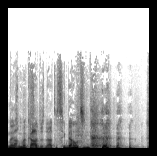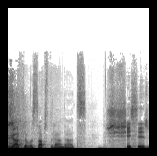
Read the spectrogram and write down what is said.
nezinu, Kā, kādus datus, cik daudz? gatavus apstrādātus. Šis ir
